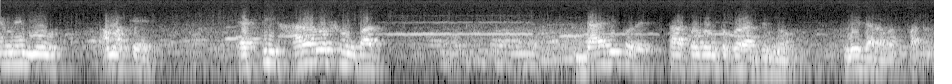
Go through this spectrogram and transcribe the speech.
এম এ আমাকে একটি হারানো সংবাদ ডায়েরি করে তা তদন্ত করার জন্য মেজারাবাদ পাঠান।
